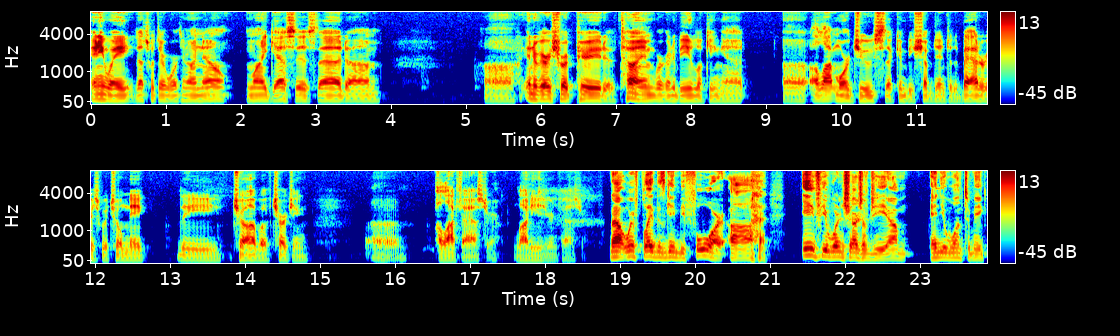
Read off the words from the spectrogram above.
Anyway, that's what they're working on now. My guess is that um, uh, in a very short period of time, we're going to be looking at uh, a lot more juice that can be shoved into the batteries, which will make the job of charging uh, a lot faster, a lot easier and faster. Now, we've played this game before. If you were in charge of GM and you want to make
